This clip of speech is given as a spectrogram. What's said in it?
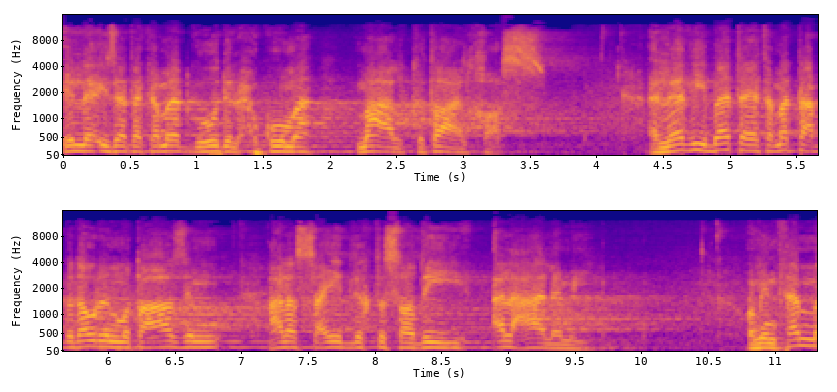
إلا إذا تكملت جهود الحكومة مع القطاع الخاص. الذي بات يتمتع بدور متعاظم على الصعيد الاقتصادي العالمي. ومن ثم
